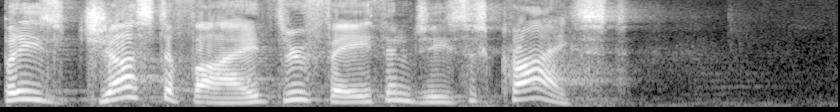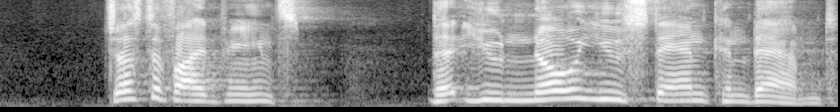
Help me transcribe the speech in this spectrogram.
but he's justified through faith in Jesus Christ. Justified means that you know you stand condemned,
